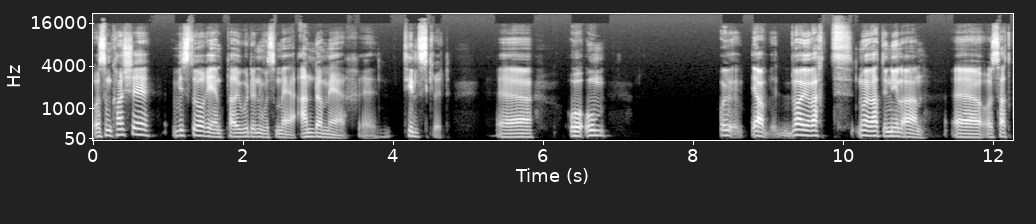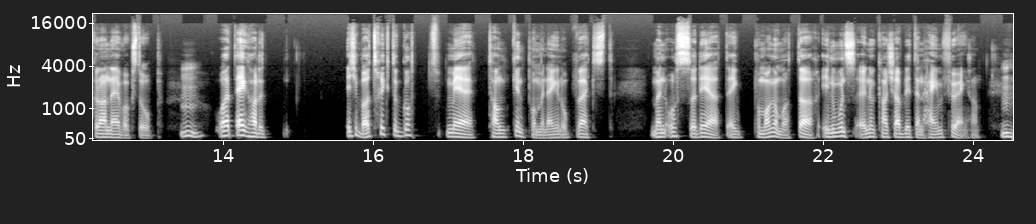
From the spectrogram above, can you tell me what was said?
og som kanskje vi står i en periode nå som er enda mer eh, tilskrudd. Eh, og om og, Ja, nå har jeg vært, nå har jeg vært i Nyland eh, og sett hvordan jeg vokste opp. Mm. Og at jeg hadde ikke bare trygt og godt med tanken på min egen oppvekst, men også det at jeg på mange måter, i noens øyne kanskje har blitt en heimføing. sant? Mm.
